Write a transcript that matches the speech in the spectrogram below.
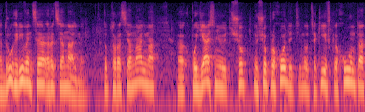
Другий рівень це раціональний. Тобто раціонально е, пояснюють, що, ну, що проходить ну, ця київська хунта,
